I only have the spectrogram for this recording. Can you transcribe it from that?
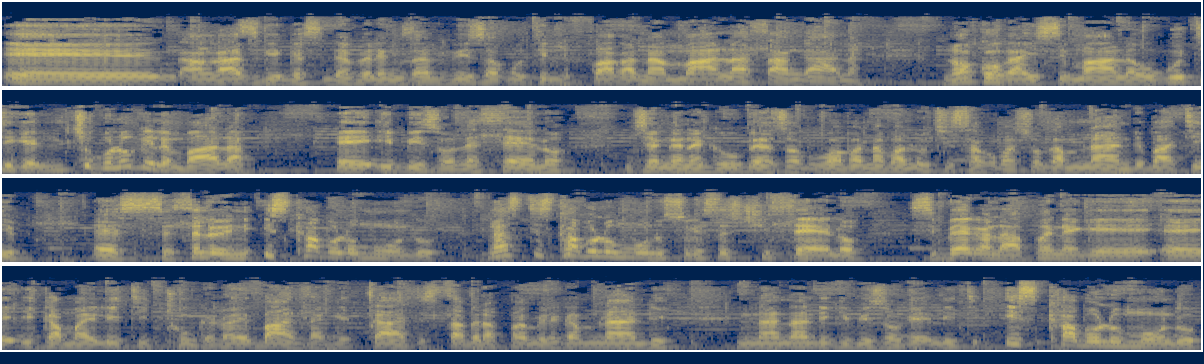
eh angazi-ke ngesindebele ngizalibiza ukuthi lifaka namala hlangana. Nokho kayisimala ukuthi-ke lichugulukile mbala eh ibizo lehlelo. Njengana ke ubezwa nabalotshisako basho kamnandi bathi eh sehlelweni isikhabo lomuntu nasithi isikhabo lomuntu suke sesishihlelo sibeka lapha neke eh, igama elithi thungelwa ibandla ngecadi sihlabela phambili kamnandi. Nanandi kibizo ke elithi isikhabo lomuntu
